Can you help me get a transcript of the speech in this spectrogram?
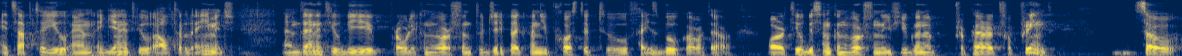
It's up to you, and again, it will alter the image, and then it will be probably conversion to JPEG when you post it to Facebook or whatever, or it will be some conversion if you're gonna prepare it for print. So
